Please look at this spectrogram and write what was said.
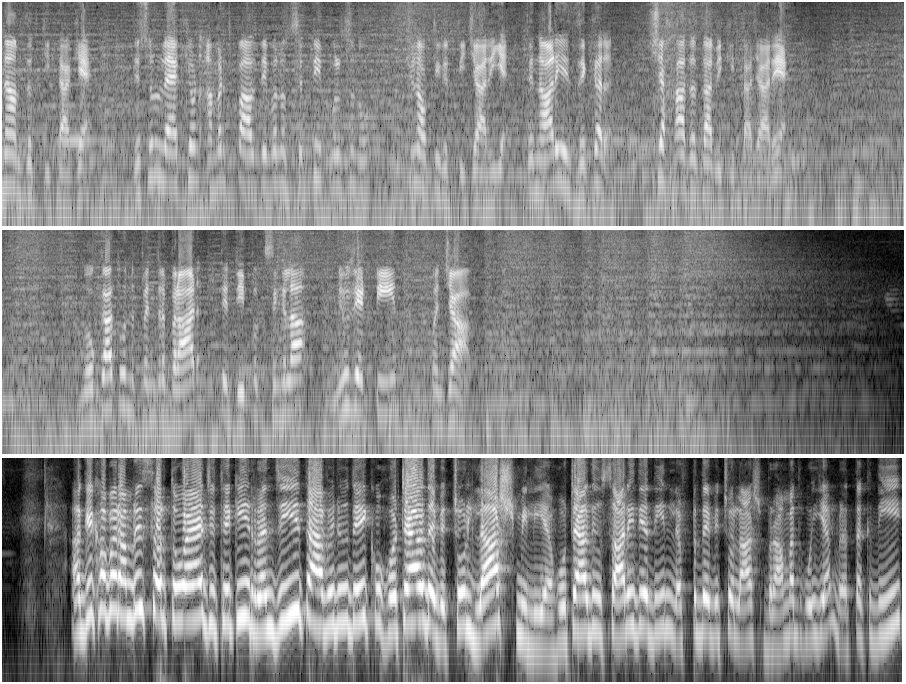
ਨਾਮਜ਼ਦ ਕੀਤਾ ਗਿਆ ਹੈ। ਜਿਸ ਨੂੰ ਲੈ ਕੇ ਹੁਣ ਅਮਰਤਪਾਲ ਦੇ ਵੱਲੋਂ ਸਿੱਧੀ ਪੁਲਿਸ ਨੂੰ ਚੁਣੌਤੀ ਦਿੱਤੀ ਜਾ ਰਹੀ ਹੈ ਤੇ ਨਾਲ ਹੀ ਜ਼ਿਕਰ ਸ਼ਹਾਦਤ ਦਾ ਵੀ ਕੀਤਾ ਜਾ ਰਿਹਾ ਹੈ। ਮੋਗਾ ਤੋਂ ਨਪਿੰਦਰ ਬਰਾੜ ਤੇ ਦੀਪਕ ਸਿੰਗਲਾ ਨਿਊਜ਼ 18 ਪੰਜਾਬ। ਅੱਗੇ ਖਬਰ ਅੰਮ੍ਰਿਤਸਰ ਤੋਂ ਹੈ ਜਿੱਥੇ ਕਿ ਰਣਜੀਤ ਐਵਨਿਊ ਦੇ ਇੱਕ ਹੋਟਲ ਦੇ ਵਿੱਚੋਂ ਲਾਸ਼ ਮਿਲੀ ਹੈ। ਹੋਟਲ ਦੀ ਉਸਾਰੀ ਦੇ ਅਧੀਨ ਲਿਫਟ ਦੇ ਵਿੱਚੋਂ ਲਾਸ਼ ਬਰਾਮਦ ਹੋਈ ਹੈ। ਮ੍ਰਿਤਕ ਦੀ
